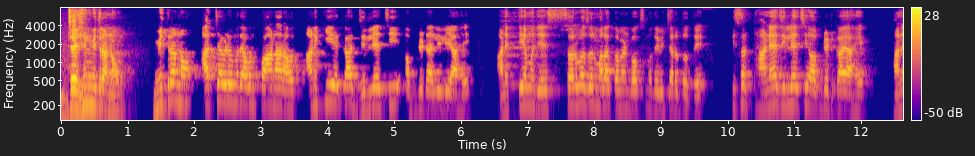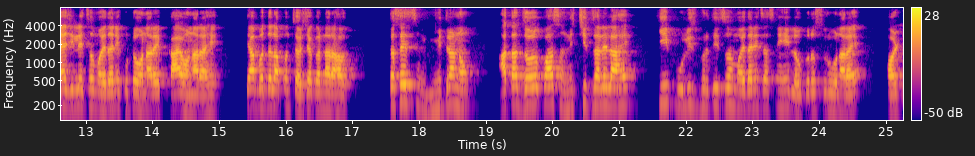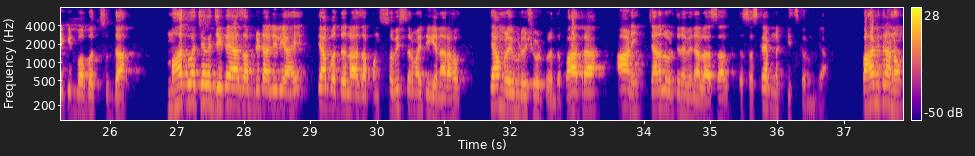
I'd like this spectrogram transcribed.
जय हिंद मित्रांनो. मित्रांनो आजच्या व्हिडिओमध्ये आपण पाहणार आहोत आणखी एका जिल्ह्याची अपडेट आलेली आहे. आणि ते म्हणजे सर्वजण मला कमेंट बॉक्समध्ये विचारत होते की सर ठाण्या जिल्ह्याची अपडेट काय आहे? ठाण्या जिल्ह्याचं मैदानी कुठं होणार आहे? काय होणार आहे? त्याबद्दल आपण चर्चा करणार आहोत. तसेच मित्रांनो आता जवळपास निश्चित झालेलं आहे की पोलीस भरतीचं मैदानी चाचणी ही लवकरच सुरू होणार आहे. हॉल तिकीट बाबत सुद्धा. महत्त्वाच्या जे काही आज अपडेट आलेली आहे त्याबद्दल आज आपण सविस्तर माहिती घेणार आहोत. त्यामुळे व्हिडिओ शेवटपर्यंत पाहत राहा आणि चॅनलवरती नवीन आला असाल तर सबस्क्राईब नक्कीच करून घ्या. पहा मित्रांनो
